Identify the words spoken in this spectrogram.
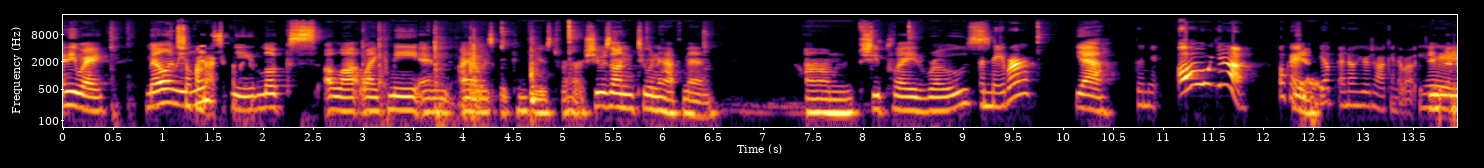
anyway melanie She'll lynskey looks a lot like me and i always get confused for her she was on two and a half men um she played rose the neighbor. yeah The na- oh yeah. Okay. Yeah. Yep. I know who you're talking about. Yeah. and Yeah. then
